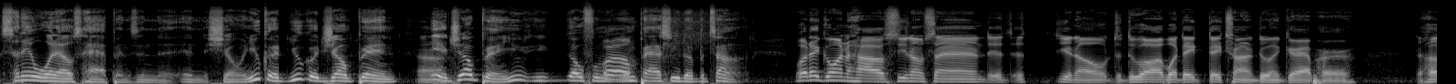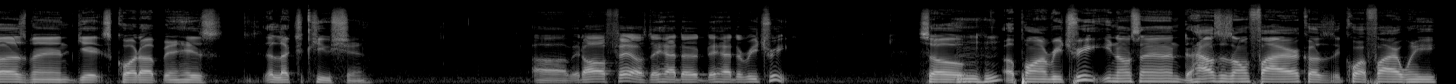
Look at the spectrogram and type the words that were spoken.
So then, what else happens in the in the show? And you could you could jump in. Yeah, jump in. You you go from Uh-huh. Well- I'm pass you the baton. Well, they go in the house, you know what I'm saying? It, it, you know, to do all what they they trying to do and grab her. The husband gets caught up in his electrocution. Uh, it all fails. They had to they had to retreat. So mm-hmm. upon retreat, you know what I'm saying? The house is on fire because it caught fire when he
